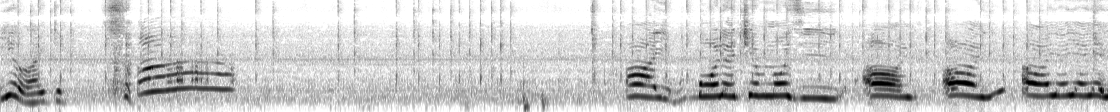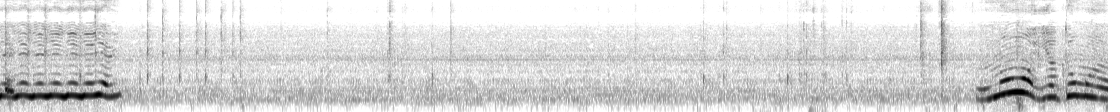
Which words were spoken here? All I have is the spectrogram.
і лайків. Ай, боляче в нозі. Ай, ай, ай, ай, ай, ай, ай, ай, ай, ай, ай, ай. Ну, я думаю,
